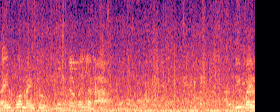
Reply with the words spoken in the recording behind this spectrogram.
Nine four nine two. Three five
